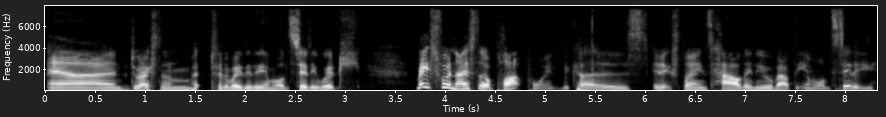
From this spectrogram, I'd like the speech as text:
and directs them to the way to the Emerald City, which makes for a nice little plot point because it explains how they knew about the Emerald City.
